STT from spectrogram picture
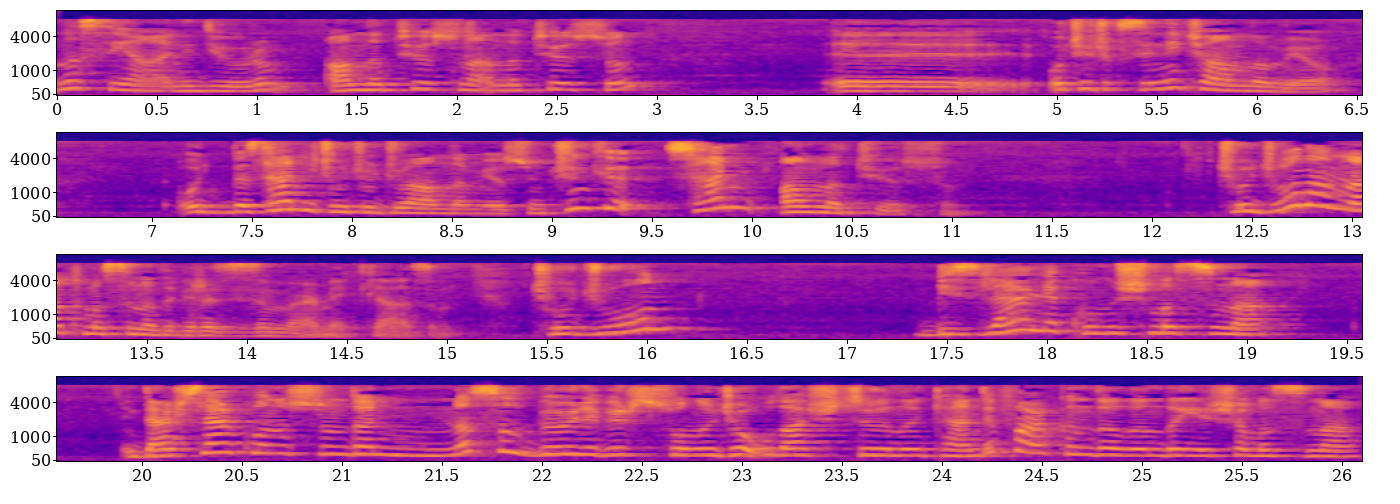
Nasıl yani diyorum. Anlatıyorsun anlatıyorsun. Ee, o çocuk seni hiç anlamıyor. O, sen hiç o çocuğu anlamıyorsun. Çünkü sen anlatıyorsun. Çocuğun anlatmasına da biraz izin vermek lazım. Çocuğun bizlerle konuşmasına, dersler konusunda nasıl böyle bir sonuca ulaştığını kendi farkındalığında yaşamasına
